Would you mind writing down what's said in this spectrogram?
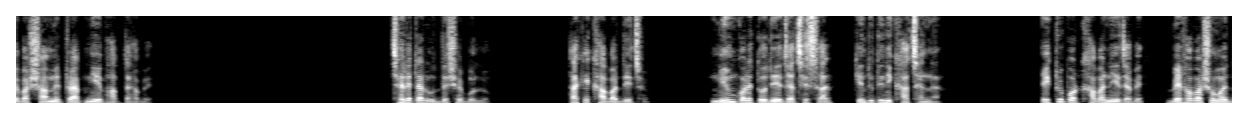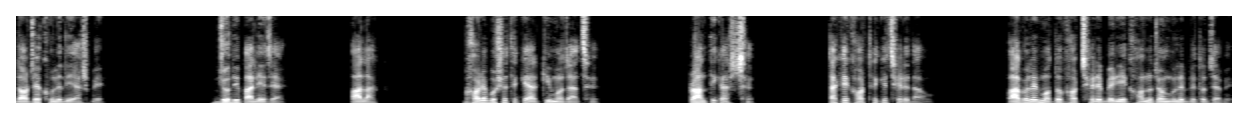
এবার সামনে ট্র্যাপ নিয়ে ভাবতে হবে। ছেলেটার উদ্দেশ্যে বলল, তাকে খাবার দিয়েছ। নিয়ম করে তো দিয়ে যাচ্ছে স্যার, কিন্তু তিনি খাচ্ছেন না। একটু পর খাবার নিয়ে যাবে, বের হবার সময় দরজা খুলে দিয়ে আসবে। যদি পালিয়ে যায়, পালাক। ঘরে বসে থেকে আর কি মজা আছে? প্রান্তিক আসছে। তাকে ঘর থেকে ছেড়ে দাও। পাগলের মতো ঘর ছেড়ে বেরিয়ে ঘন জঙ্গলের ভেতর যাবে।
